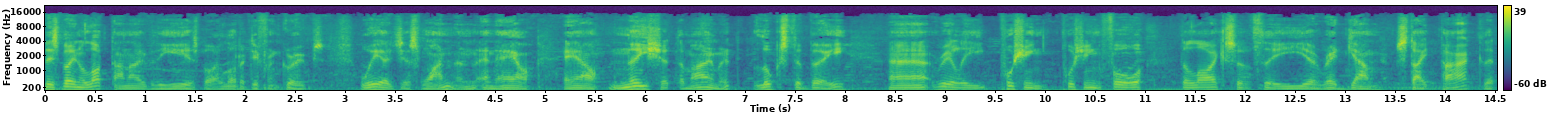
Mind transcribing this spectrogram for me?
There's been a lot done over the years by a lot of different groups. We are just one, and, and our, our niche at the moment looks to be uh, really pushing, pushing for the likes of the uh, Red Gum State Park that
